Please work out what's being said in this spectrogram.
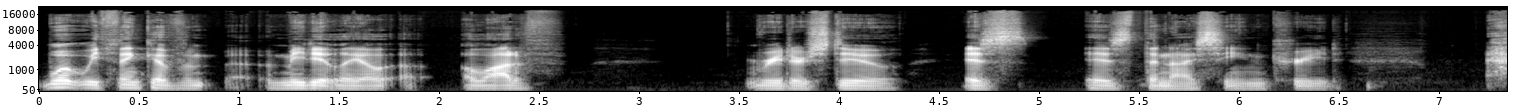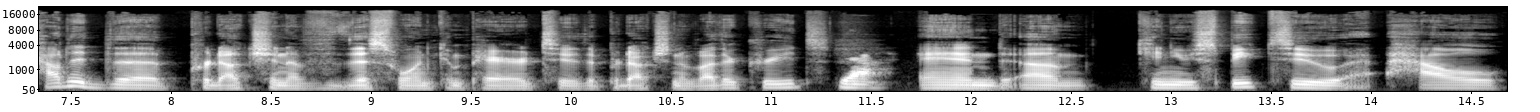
what we think of immediately a, a, lot of readers do is is the Nicene Creed. How did the production of this one compare to the production of other creeds? Yeah, and um, can you speak to how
